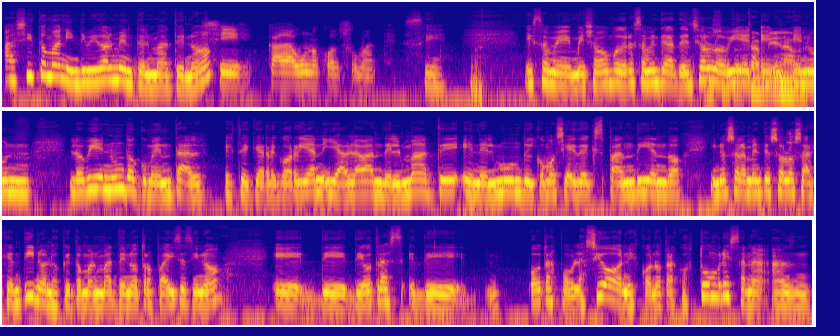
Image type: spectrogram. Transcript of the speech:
Allí toman individualmente el mate, ¿no? Sí, cada uno con su mate. Sí. Eso me, llamó poderosamente la atención, lo vi en, un lo vi en un documental este que recorrían y hablaban del mate en el mundo y cómo se ha ido expandiendo y no solamente son los argentinos los que toman mate en otros países, sino eh, de, de, otras de otras poblaciones con otras costumbres han,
